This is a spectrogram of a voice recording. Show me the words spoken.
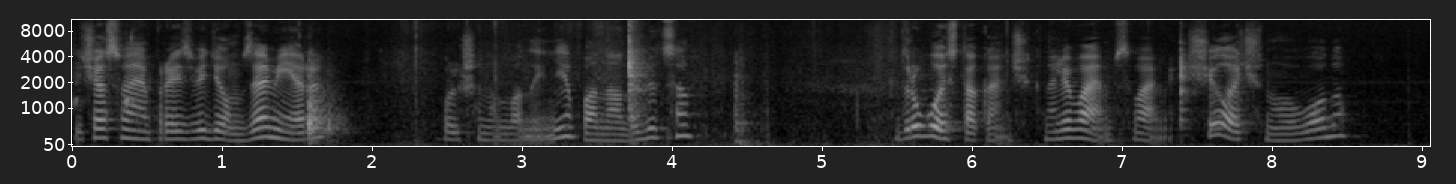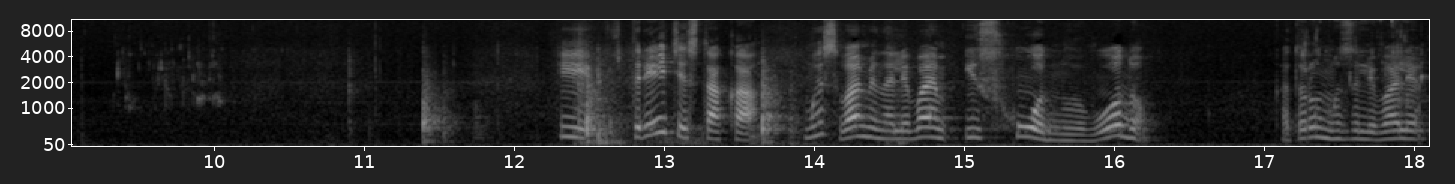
Сейчас с вами произведем замеры. Больше нам воды не понадобится. В другой стаканчик наливаем с вами щелочную воду. И в третий стакан мы с вами наливаем исходную воду, которую мы заливали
